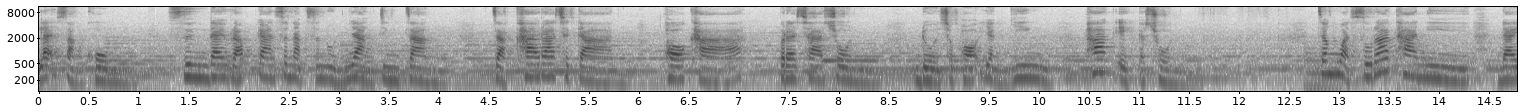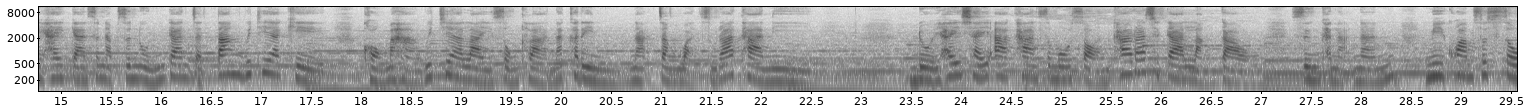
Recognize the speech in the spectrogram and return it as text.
และสังคม ซึ่งได้รับการสนับสนุนอย่างจริงจัง จากข้าราชการพ่อค้า ประชาชน โดยเฉพาะอย่างยิ่ง ภาคเอกชน จังหวัดสุราษฎร์ธานี ได้ให้การสนับสนุนการจัดตั้งวิทยาเขต ของมหาวิทยาลัยสงขลานครินทร์ณจังหวัดสุราษฎร์ธานี โดยให้ใช้อาคารสโมสรข้าราชการหลังเก่า ซึ่งขณะนั้นมีความสุดโทร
